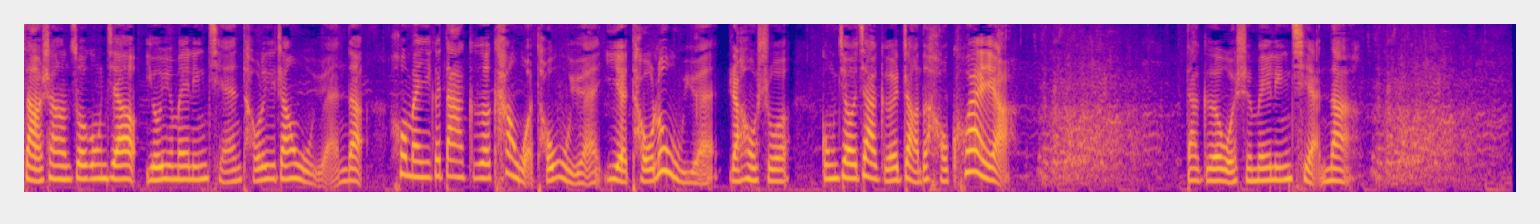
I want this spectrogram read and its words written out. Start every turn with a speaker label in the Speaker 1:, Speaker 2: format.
Speaker 1: 早上坐公交由于没零钱投了一张五元的后面一个大哥看我投五元也投了五元然后说公交价格涨得好快呀。大哥我是没零钱呐。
